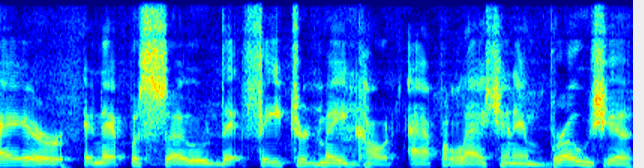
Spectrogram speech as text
air an episode that featured me called Appalachian Ambrosia,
